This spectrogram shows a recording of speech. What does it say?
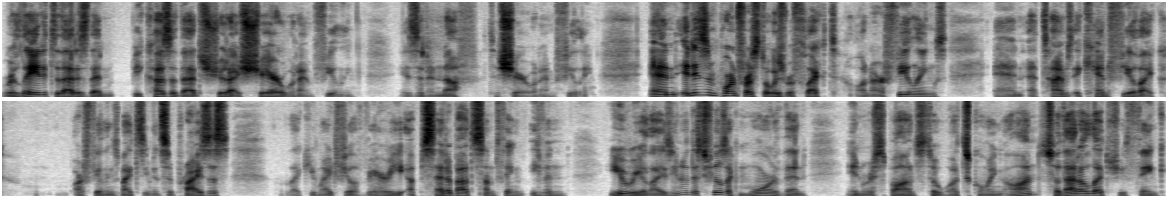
related to that is then because of that, should I share what I'm feeling? Is it enough to share what I'm feeling? And it is important for us to always reflect on our feelings. And at times it can feel like our feelings might even surprise us. Like you might feel very upset about something. Even you realize, you know, this feels like more than in response to what's going on. So that'll let you think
